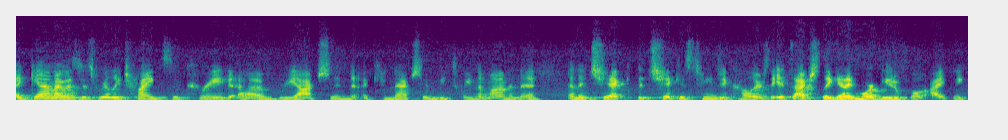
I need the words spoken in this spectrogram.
Again, I was just really trying to create a reaction, a connection between the mom and the and the chick. The chick is changing colors. It's actually getting more beautiful, I think,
